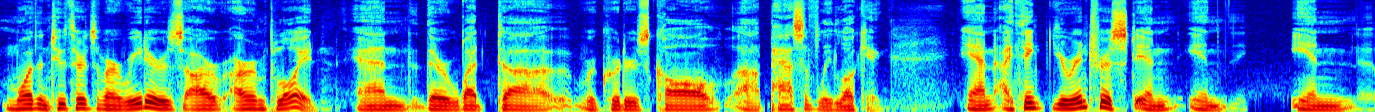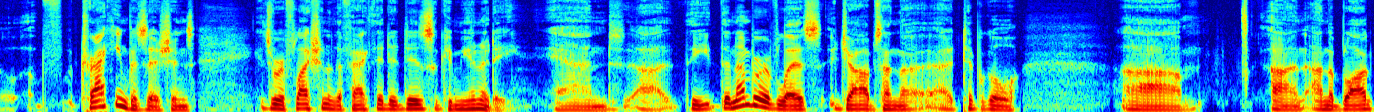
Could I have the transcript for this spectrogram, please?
more than two thirds of our readers are are employed, and they're what uh, recruiters call passively looking. And I think your interest in in in tracking positions is a reflection of the fact that it is a community, and uh, the the number of lists jobs on the uh, typical um, on on the blog.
